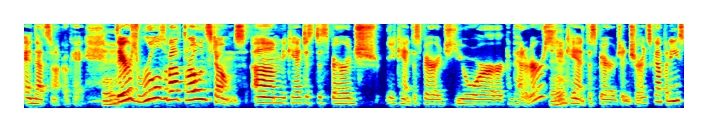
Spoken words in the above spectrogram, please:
and that's not okay. Mhm. There's rules about throwing stones. Um, you can't just disparage. You can't disparage your competitors. You Mhm. can't disparage insurance companies.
